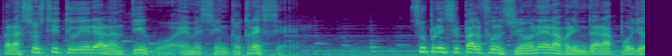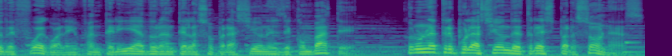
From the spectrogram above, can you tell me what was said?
para sustituir al antiguo M113. Su principal función era brindar apoyo de fuego a la infantería durante las operaciones de combate, con una tripulación de tres personas,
